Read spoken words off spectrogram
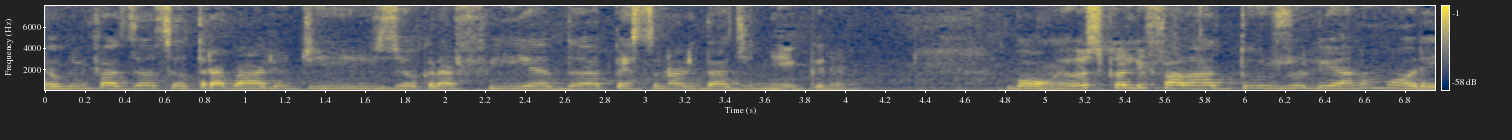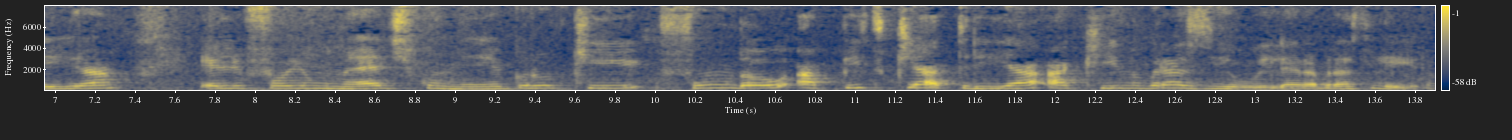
Eu vim fazer o seu trabalho de geografia da personalidade negra. Bom, eu escolhi falar do Juliano Moreira. Ele foi um médico negro que fundou a psiquiatria aqui no Brasil. Ele era brasileiro.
